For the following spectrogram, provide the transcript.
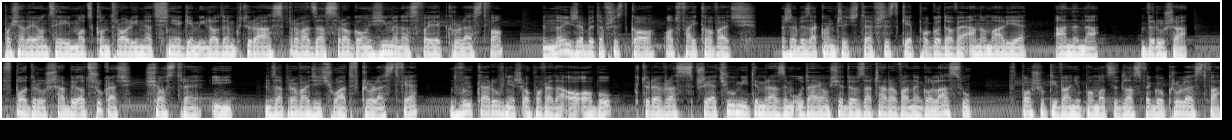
posiadającej moc kontroli nad śniegiem i lodem, która sprowadza srogą zimę na swoje królestwo. No i żeby to wszystko odfajkować, żeby zakończyć te wszystkie pogodowe anomalie, Anna wyrusza w podróż, aby odszukać siostrę i zaprowadzić ład w królestwie. Dwójka również opowiada o obu, które wraz z przyjaciółmi tym razem udają się do zaczarowanego lasu w poszukiwaniu pomocy dla swego królestwa.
